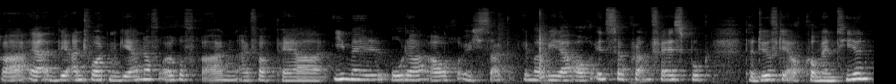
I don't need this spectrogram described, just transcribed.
äh, wir antworten gerne auf eure Fragen einfach per E-Mail oder auch, ich sage immer wieder, auch Instagram, Facebook. Da dürft ihr auch kommentieren.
